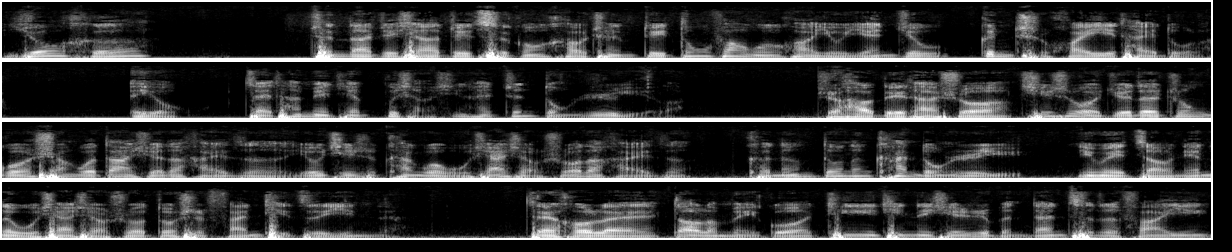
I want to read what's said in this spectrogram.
哟呵，陈达这下对此公号称对东方文化有研究更持怀疑态度了。哎呦，在他面前不小心还真懂日语了，只好对他说：“其实我觉得中国上过大学的孩子，尤其是看过武侠小说的孩子，可能都能看懂日语，因为早年的武侠小说都是繁体字音的。再后来到了美国，听一听那些日本单词的发音。”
